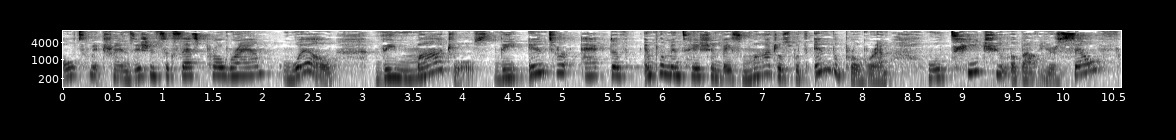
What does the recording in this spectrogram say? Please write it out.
Ultimate Transition Success Program? Well, the modules, the interactive implementation based modules within the program will teach you about yourself,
